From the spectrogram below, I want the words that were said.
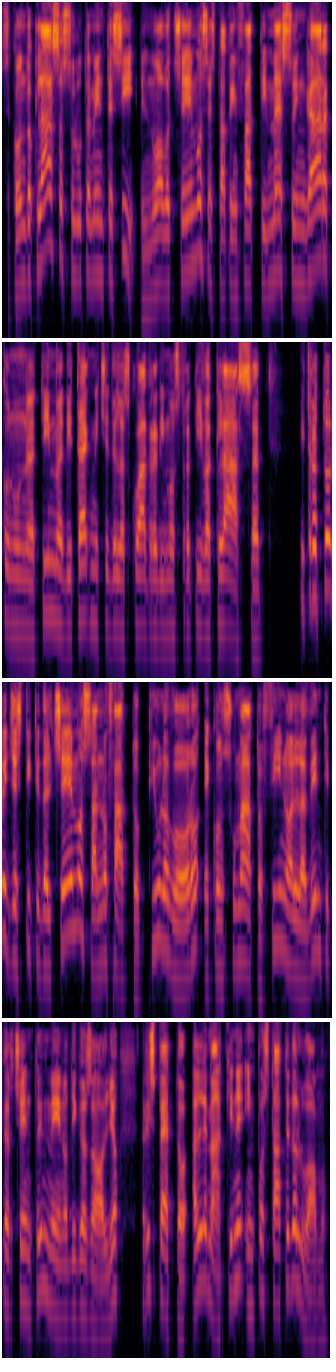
Secondo class assolutamente sì, il nuovo CEMOS è stato infatti messo in gara con un team di tecnici della squadra dimostrativa class. I trattori gestiti dal CEMOS hanno fatto più lavoro e consumato fino al 20% in meno di gasolio rispetto alle macchine impostate dall'uomo.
